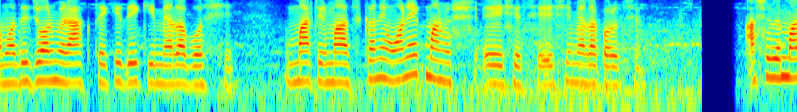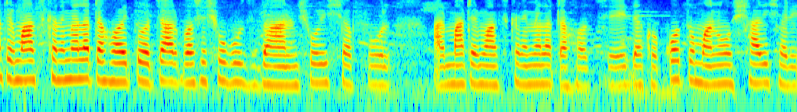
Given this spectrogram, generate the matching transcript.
আমাদের জন্মের আগ থেকে দেখি মেলা বসে। মাঠের মাঝখানে অনেক মানুষ এসেছে, এসে মেলা করেছে। আসলে মাঠের মাঝখানে মেলাটা হয়তো চারপাশে সবুজ ধান, সরিষা ফুল আর মাঠের মাঝখানে মেলাটা হচ্ছে। এই দেখো কত মানুষ সারি সারি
